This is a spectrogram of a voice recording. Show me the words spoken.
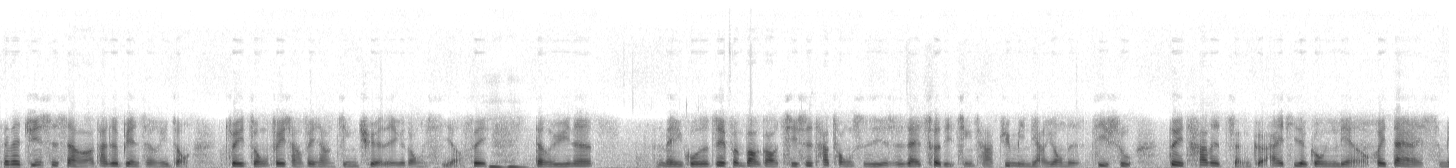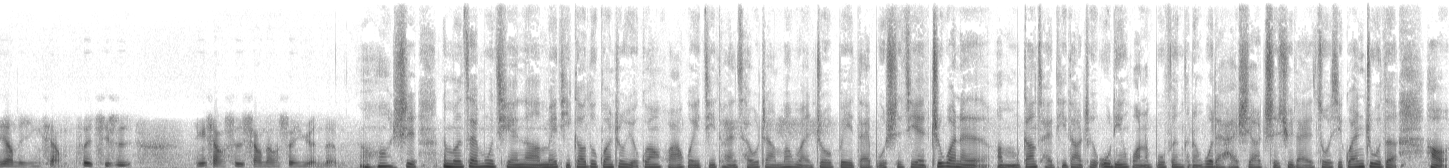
但在军事上啊，它就变成一种追踪非常非常精确的一个东西哦。所以等于呢，美国的这份报告其实它同时也是在彻底清查军民两用的技术对它的整个 IT 的供应链会带来什么样的影响。所以其实。影响是相当深远的。哦，是。那么在目前呢，媒体高度关注有关华为集团财务长孟晚舟被逮捕事件之外呢，我们刚才提到这个物联网的部分，可能未来还是要持续来做一些关注的。好，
